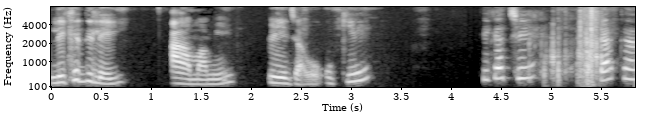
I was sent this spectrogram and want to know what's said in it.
লিখে দিলেই আম আমি পেয়ে যাব, ওকে? ঠিক আছে টাটা।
